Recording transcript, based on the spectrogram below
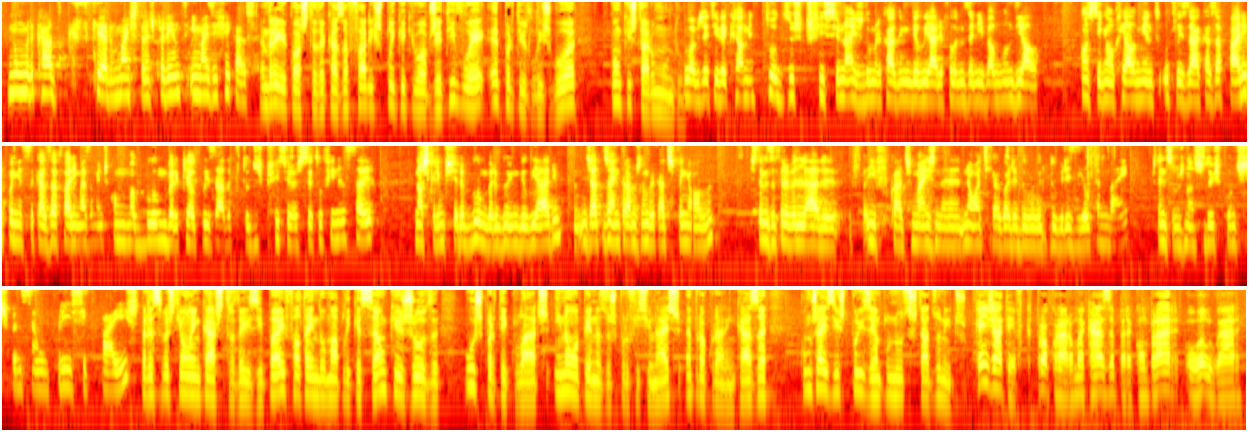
num mercado que se quer mais transparente e mais eficaz. Andreia Costa, da Casa Fari, explica que o objetivo é, a partir de Lisboa, conquistar o mundo. O objetivo é que realmente todos os profissionais do mercado imobiliário, falamos a nível mundial, consigam realmente utilizar a Casa Fari. Ponha-se a Casa Fari mais ou menos como uma Bloomberg que é utilizada por todos os profissionais do setor financeiro. Nós queremos ser a Bloomberg do imobiliário. Já, já entramos no mercado espanhol. Estamos a trabalhar eh, e focados mais na, na ótica agora do, do Brasil também. Portanto, são os nossos dois pontos de expansão principais. Para Sebastião Lencastre da EasyPay, falta ainda uma aplicação que ajude os particulares e não apenas os profissionais a procurar em casa como já existe, por exemplo, nos Estados Unidos. Quem já teve que procurar uma casa para comprar ou alugar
